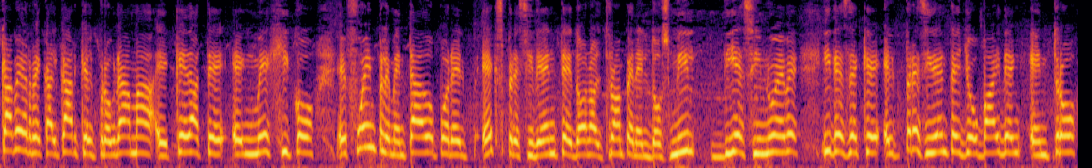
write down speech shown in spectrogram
cabe recalcar que el programa eh, Quédate en México eh, fue implementado por el expresidente Donald Trump en el 2019 y desde que el presidente Joe Biden entró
